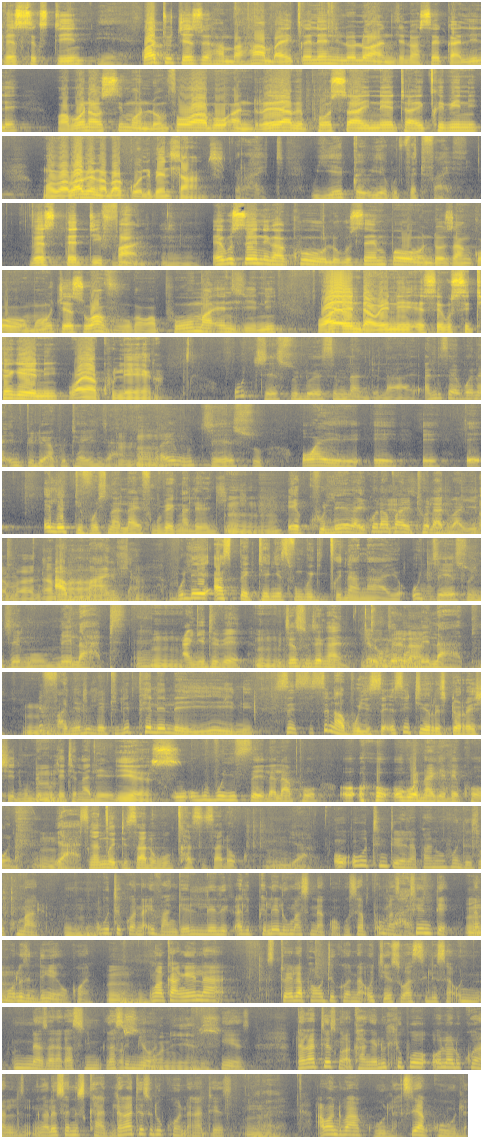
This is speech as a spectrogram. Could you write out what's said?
verse 16 Yes. kwathi uJesu ehamba hamba eceleni lolwandle lwaseGalile wabona uSimon lomfowabo uAndrea bephosa inetha echibini ngoba babe ngabagoli benhlanzi. Right. Uyeqe uye ku-35 verse 35 ekuseni kakhulu kusempondo zankomo uJesu wavuka waphuma endlini waya endaweni esekusithekeni wayakhuleka. Ujesu lo esimlandelayo andisayibona impilo yakho ukuthi yayinjani wayengujesu owaye e- e- e- ele-devotional life kube ngaleyo ndlela. Ekhuleka yikho lapho ayitholani bakithi Amandla. amandla. Kule aspect enye esifuna ukuyigcina ngayo ujesu njengomelaphi. Angithi vele ujesu njengani? Njengomelaphi. ivangeli lethu liphelele yini? Singabuyise esithi restoration kumbe kulethe ngaleyo yes. Ukubuyisela lapho okonakele khona. Ya singancedisana ukuchasisa lokho. Ya. U- ukuthintile laphana umfundisi ukhumalo ukuthi khona ivangeli leli alipheleli kumasinagogo siyaphuma sithinte lapho kulezindingeko khona. Ungakhangela sithole lapha ukuthi khona ujesu wasilisa un- uninazala kaSim- kasimyoni. Yes. Lakathesi ungakhangela uhlupho olwalukhona ngalesani isikhathi. Lakathesi lukhona kathesi abantu bayagula siyagula.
